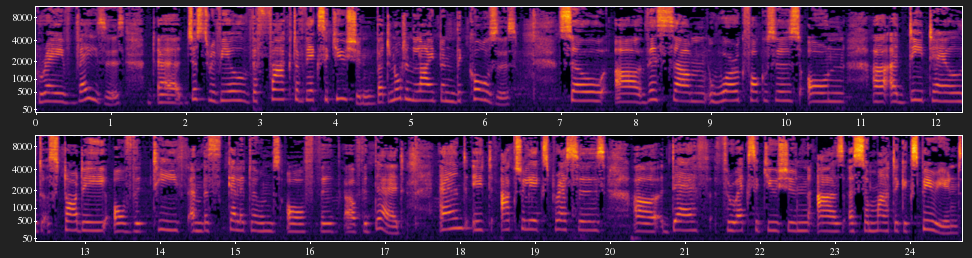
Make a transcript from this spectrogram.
grave vases, uh, just reveal the fact of the execution but not enlighten the causes. So, uh, this um, work focuses on uh, a detailed study of the teeth and the skeletons of the, of the dead, and it actually expresses uh, death through execution as a somatic experience.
